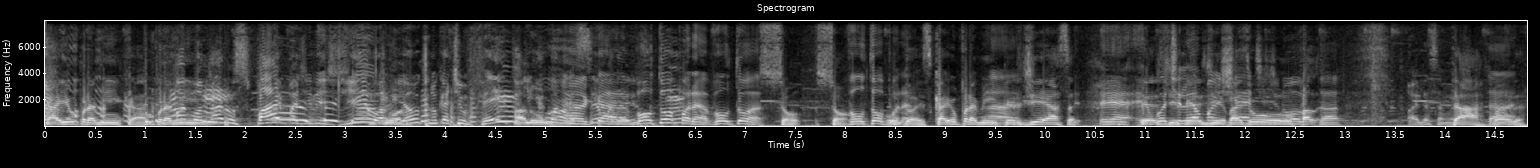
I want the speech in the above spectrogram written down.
Caiu pra mim, cara. Caiu pra Mas mim. botaram os pais pra dirigir o avião que nunca tinham feito? Alô. Ah, cara, voltou, Porã, voltou. Som, som. Voltou, um, Porã. dois. Caiu pra mim, Ah. perdi essa. É, eu vou Perdi, te ler a perdi, manchete mas o- de novo, fala- tá? Olha essa Tá, Tá. manda.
